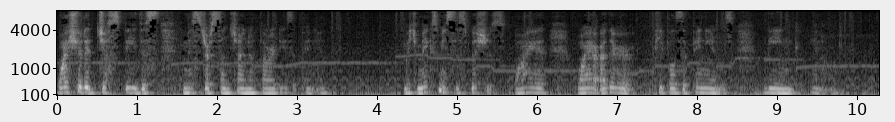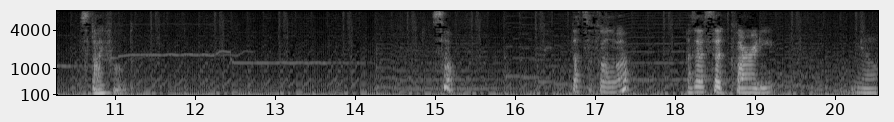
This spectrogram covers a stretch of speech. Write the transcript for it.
Why should it just be this Mr. Sunshine Authority's opinion? Which makes me suspicious. Why, why are other people's opinions being, you know, stifled? That's a follow-up. As I said, clarity, you know,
